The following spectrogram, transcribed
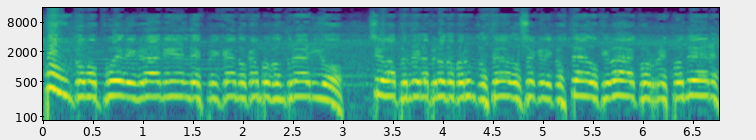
¡Pum! Como puede Granel despejando campo contrario. Se va a perder la pelota por un costado, saque de costado que va a corresponder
